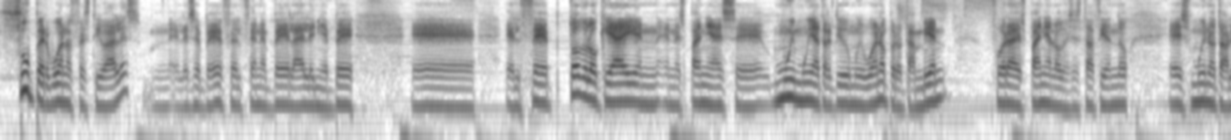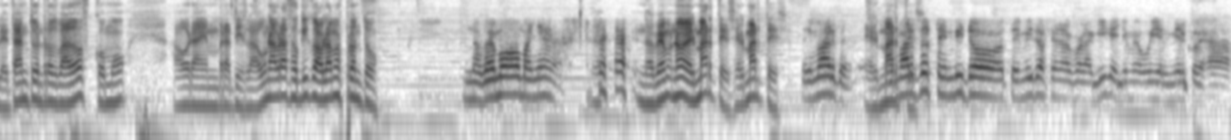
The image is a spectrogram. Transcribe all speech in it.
Súper buenos festivales. El SPF, el CNP, la LNP, eh, el CEP. Todo lo que hay en, España es eh, muy, muy atractivo y muy bueno, pero también fuera de España lo que se está haciendo es muy notable, tanto en Rozvadov como ahora en Bratislava. Un abrazo, Kiko. Hablamos pronto. Nos vemos mañana, Nos vemos, no, el martes, el martes. el martes. El martes. te invito, te invito a cenar por aquí, que yo me voy el miércoles a,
